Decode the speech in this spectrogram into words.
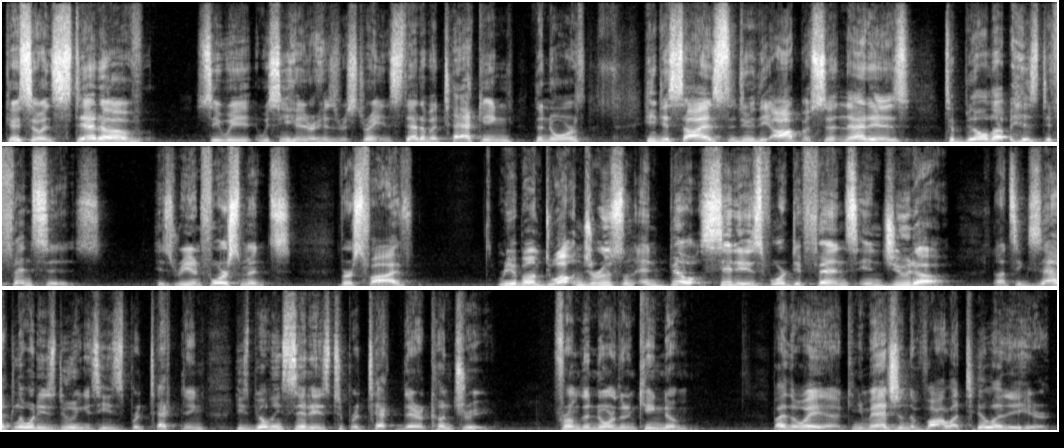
Okay, so instead of, see, we, we see here his restraint. Instead of attacking the north, he decides to do the opposite, and that is to build up his defenses, his reinforcements. Verse 5 Rehoboam dwelt in Jerusalem and built cities for defense in Judah. Now, that's exactly what he's doing is he's protecting, he's building cities to protect their country from the northern kingdom. By the way, uh, can you imagine the volatility here?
